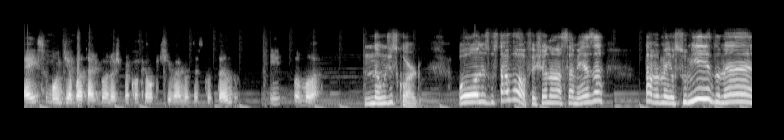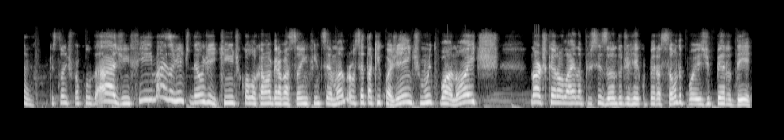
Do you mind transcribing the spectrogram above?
é isso. Bom dia, boa tarde, boa noite para qualquer um que estiver nos escutando. E vamos lá. Não discordo. Ô, Luiz Gustavo, fechando a nossa mesa, tava meio sumido, né? Questão de faculdade, enfim, mas a gente deu um jeitinho de colocar uma gravação em fim de semana para você estar tá aqui com a gente. Muito boa noite. North Carolina precisando de recuperação depois de perder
